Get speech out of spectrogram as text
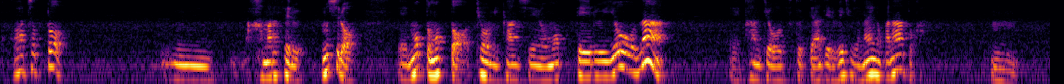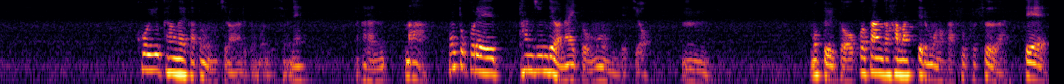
ここはちょっとうんはまらせる。むしろ、えもっともっと興味関心を持っているようなえ環境を作ってあげるべきじゃないのかなとか、うん、こういう考え方ももちろんあると思うんですよね。だからまあ本当これ単純ではないと思うんですよ、うん、もっと言うとお子さんがハマってるものが複数あって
